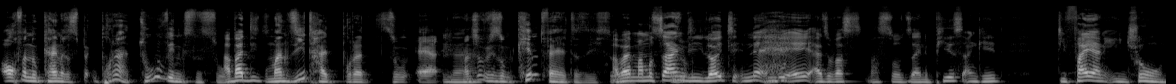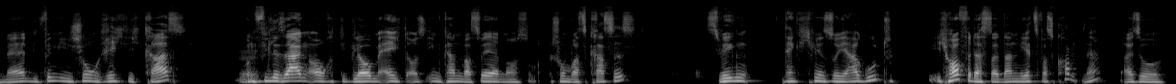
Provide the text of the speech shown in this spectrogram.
Auch wenn du keinen Respekt. Bruder, tu wenigstens so. Aber, die, und man sieht halt, Bruder, so, er, Ja. manchmal wie so ein Kind verhält er sich so. aber man muss sagen, Also- die Leute in der NBA, also was, was so seine Peers angeht, die feiern ihn schon, ne? Die finden ihn schon richtig krass. Und Mhm. viele sagen auch, die glauben echt, aus ihm kann was werden, aus schon was krasses. Deswegen denke ich mir so, ja, gut, ich hoffe, dass da dann jetzt was kommt, ne? Also,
